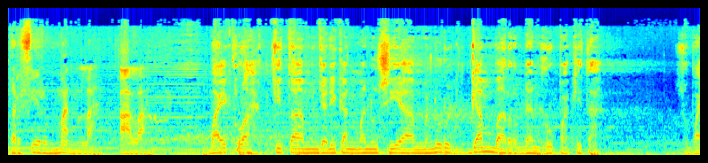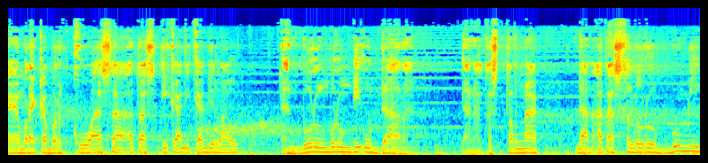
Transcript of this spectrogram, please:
Berfirmanlah Allah, Baiklah kita menjadikan manusia menurut gambar dan rupa kita, supaya mereka berkuasa atas ikan-ikan di laut dan burung-burung di udara, dan atas ternak, dan atas seluruh bumi,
